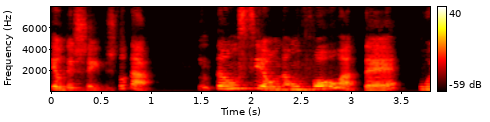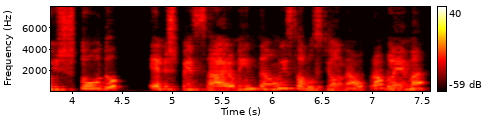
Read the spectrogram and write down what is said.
eu deixei de estudar. Então, se eu não vou até o estudo, eles pensaram então em solucionar o problema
